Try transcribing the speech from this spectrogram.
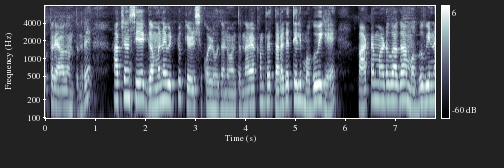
ಉತ್ತರ ಯಾವುದು ಅಂತಂದರೆ ಆಪ್ಷನ್ಸ್ ಎ, ಗಮನವಿಟ್ಟು ಕೇಳಿಸಿಕೊಳ್ಳುವುದು ಅಂತ ನಾವು ಯಾಕಂದರೆ ತರಗತಿಯಲ್ಲಿ ಮಗುವಿಗೆ ಪಾಠ ಮಾಡುವಾಗ ಮಗುವಿನ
